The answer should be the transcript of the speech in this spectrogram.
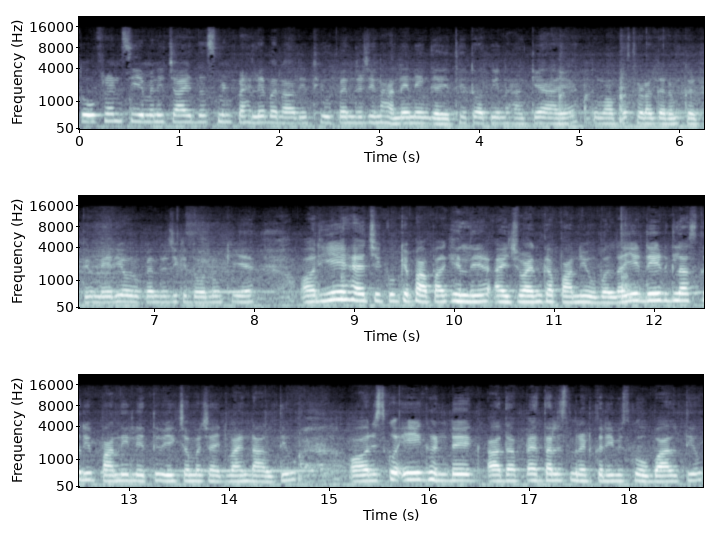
तो फ्रेंड्स ये मैंने चाय दस मिनट पहले बना दी थी। उपेंद्र जी नहाने नहीं गए थे तो अभी नहा के आए हैं। तो वापस थोड़ा गर्म करती हूँ। मेरी और उपेंद्र जी की दोनों की है। और ये है चिकू के पापा के लिए अजवाइन का पानी उबल रहा है। ये डेढ़ गिलास करीब पानी लेती हूँ, एक चम्मच अजवाइन डालती हूँ। और इसको एक घंटे, आधा पैंतालीस मिनट करीब इसको उबालती हूँ।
